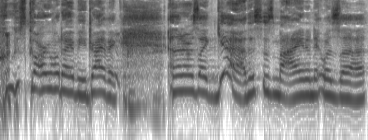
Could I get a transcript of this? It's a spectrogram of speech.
whose car would I be driving? And then I was like, yeah, this is mine. And it was a,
